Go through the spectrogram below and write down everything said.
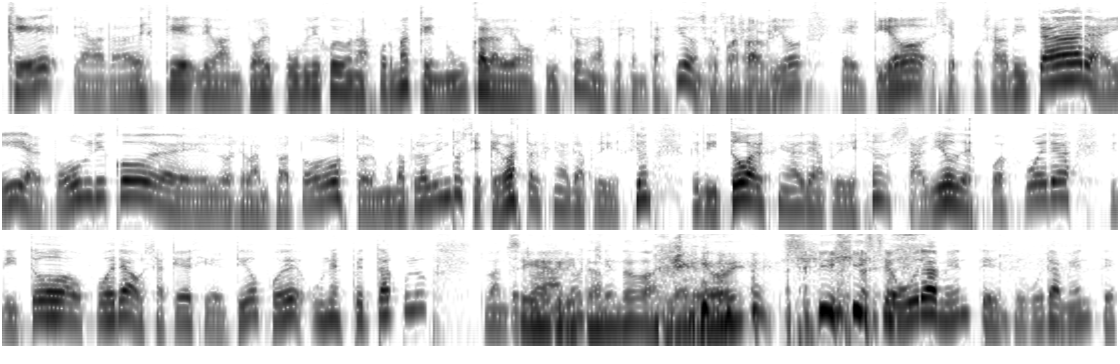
que la verdad es que levantó al público de una forma que nunca lo habíamos visto en una presentación. Eso O sea, pasa el, tío, el tío se puso a gritar ahí al público, eh, los levantó a todos, todo el mundo aplaudiendo, se quedó hasta el final de la proyección, gritó al final de la proyección, salió después fuera, gritó fuera, o sea, quiero decir, el tío fue un espectáculo durante Sigue toda la noche. gritando a día de hoy. sí, seguramente, seguramente.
